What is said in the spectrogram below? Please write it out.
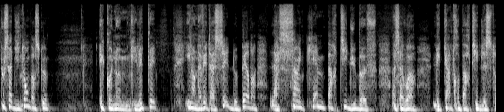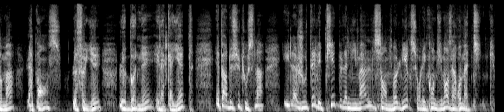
Tout ça dit-on parce que économe qu'il était, il en avait assez de perdre la cinquième partie du bœuf, à savoir les quatre parties de l'estomac, la panse, le feuillet, le bonnet et la caillette, et par-dessus tout cela, il ajoutait les pieds de l'animal sans mollir sur les condiments aromatiques.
